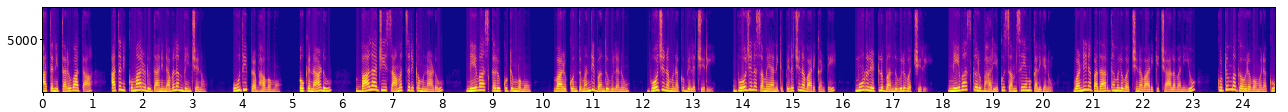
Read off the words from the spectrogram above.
అతని తరువాత అతని కుమారుడు దానినవలంబించెను ఊది ప్రభావము. ఒకనాడు బాలాజీ సాంవత్సరికమునాడు నేవాస్కరు కుటుంబము వారు కొంతమంది బంధువులను భోజనమునకు బిలచిరి. భోజన సమయానికి పిలిచిన వారికంటే మూడు రెట్లు బంధువులు వచ్చిరి. నేవాస్కరు భార్యకు సంశయము కలిగెను. వండిన పదార్థములు వచ్చిన వారికి చాలవనియూ కుటుంబ గౌరవమునకు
